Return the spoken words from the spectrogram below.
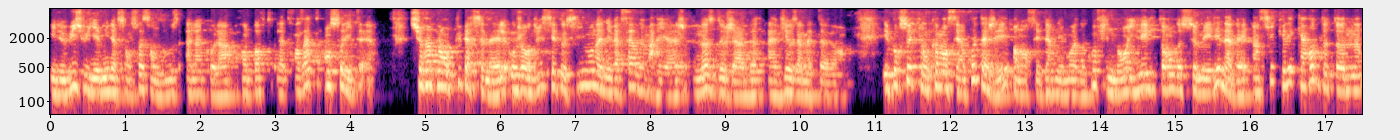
Et le 8 juillet 1972, Alain Collat remporte la Transat en solitaire. Sur un plan plus personnel, aujourd'hui, c'est aussi mon anniversaire de mariage, noce de jade, avis aux amateurs. Et pour ceux qui ont commencé un potager pendant ces derniers mois de confinement, il est le temps de semer les navets ainsi que les carottes d'automne.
